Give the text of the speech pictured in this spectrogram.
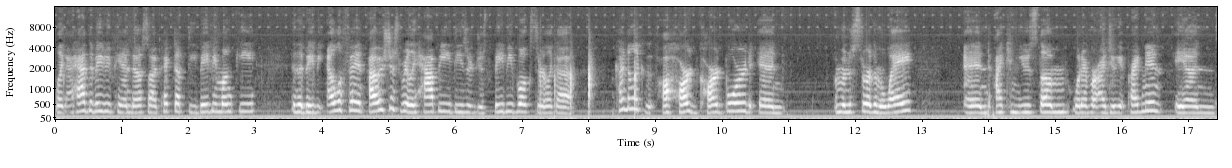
like I had the baby panda, so I picked up the baby monkey and the baby elephant. I was just really happy. These are just baby books. They're like a kind of like a hard cardboard, and I'm going to store them away, and I can use them whenever I do get pregnant, and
